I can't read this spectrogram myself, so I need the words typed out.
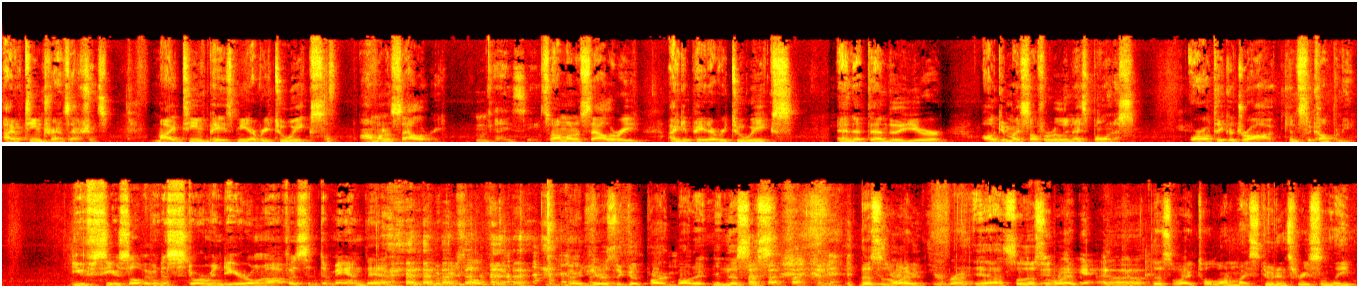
I have team transactions. My team pays me every 2 weeks. I'm on a salary. I see. So I'm on a salary, I get paid every 2 weeks, and at the end of the year, I'll give myself a really nice bonus or I'll take a draw against the company. Do you see yourself having to storm into your own office and demand that from yourself? Or Here's the good part about it, and this is this is what I Through Yeah, so this is what I Yeah. this is what I told one of my students recently.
